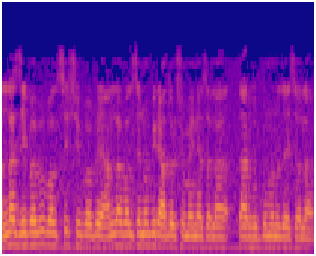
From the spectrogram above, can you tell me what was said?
আল্লাহ যেভাবে বলছে, সেভাবে আল্লাহ বলছে, নবীর আদর্শ মাইনা চলা, তার হুকুম অনুযায়ী চলা।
